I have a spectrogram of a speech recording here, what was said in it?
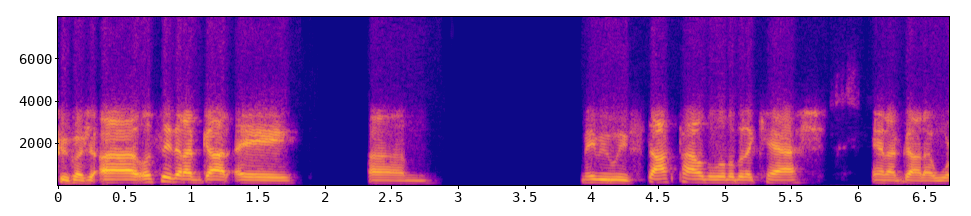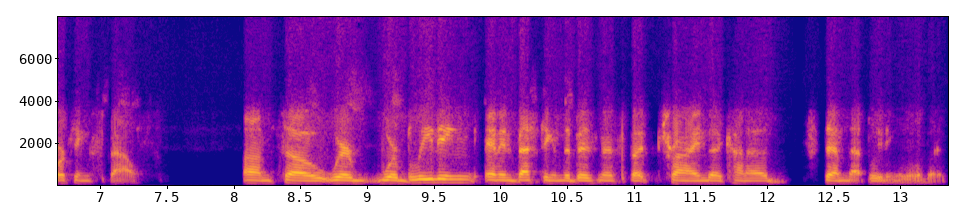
Good question. Uh, let's say that I've got a um, maybe we've stockpiled a little bit of cash, and I've got a working spouse. Um, so we're we're bleeding and investing in the business, but trying to kind of stem that bleeding a little bit.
